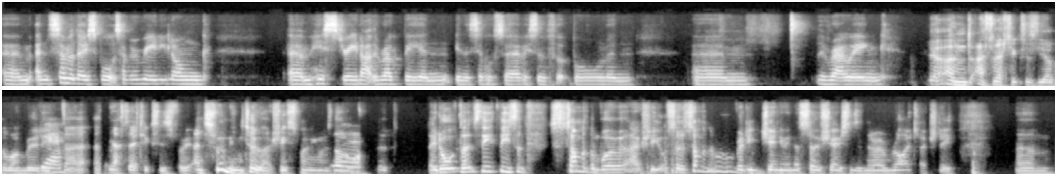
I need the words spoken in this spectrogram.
um, and some of those sports have a really long um, history, like the rugby and in the civil service and football and um, the rowing. Yeah, and athletics is the other one really. Yeah. Uh, athletics is very and swimming too. Actually, swimming was another yeah. one. They'd all these, these some of them were actually so some of them were already genuine associations in their own right actually. Um,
